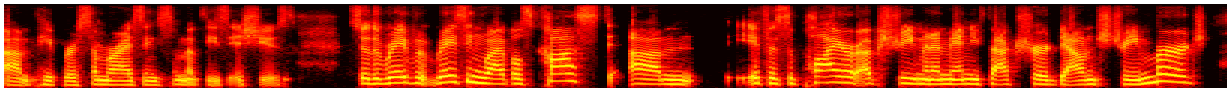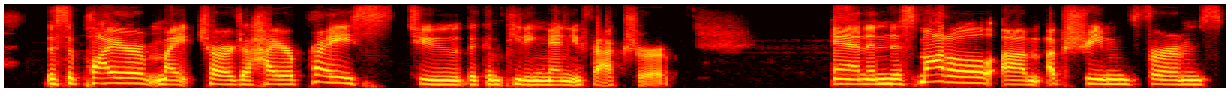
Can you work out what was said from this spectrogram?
um, paper summarizing some of these issues. So the raising rivals cost, um, if a supplier upstream and a manufacturer downstream merge, the supplier might charge a higher price to the competing manufacturer. And in this model, um, upstream firms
